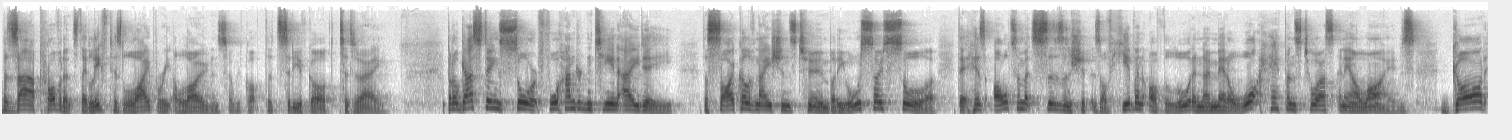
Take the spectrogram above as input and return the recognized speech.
bizarre providence, they left his library alone. And so we've got the city of God to today. But Augustine saw at 410 AD the cycle of nations turn, but he also saw that his ultimate citizenship is of heaven, of the Lord, and no matter what happens to us in our lives, God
